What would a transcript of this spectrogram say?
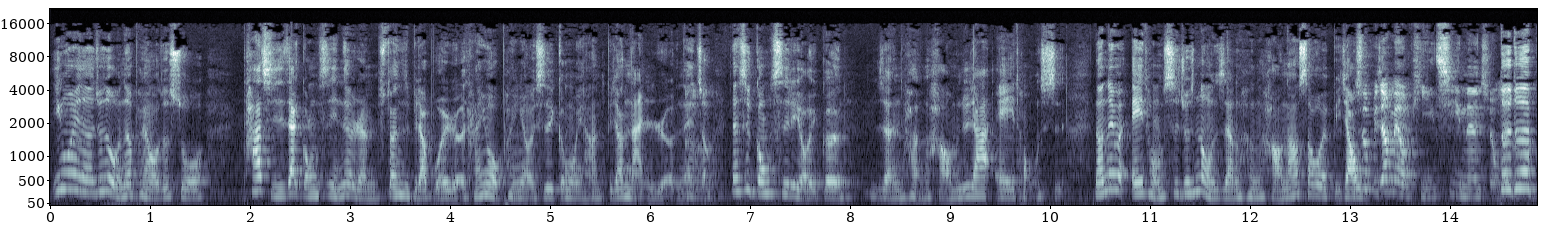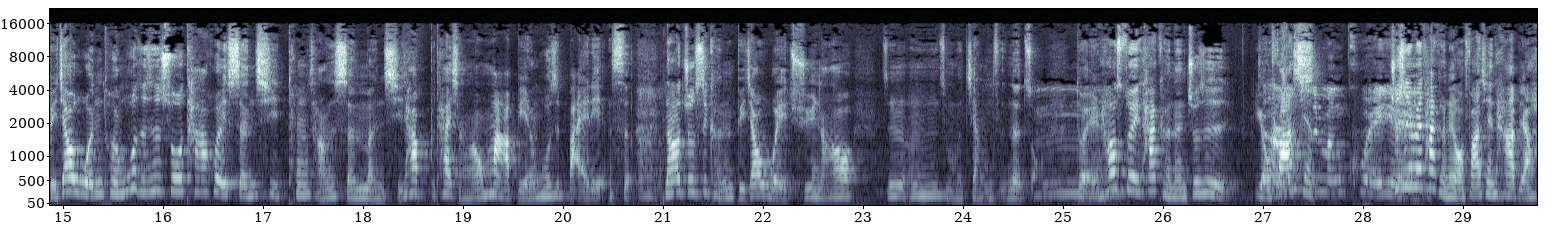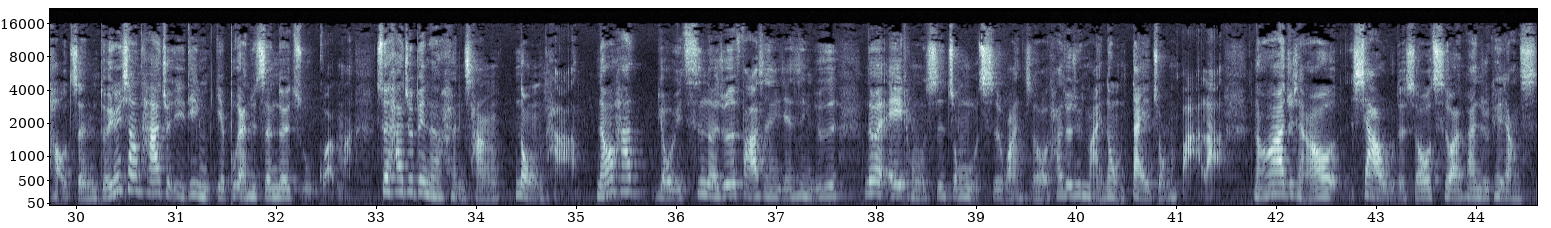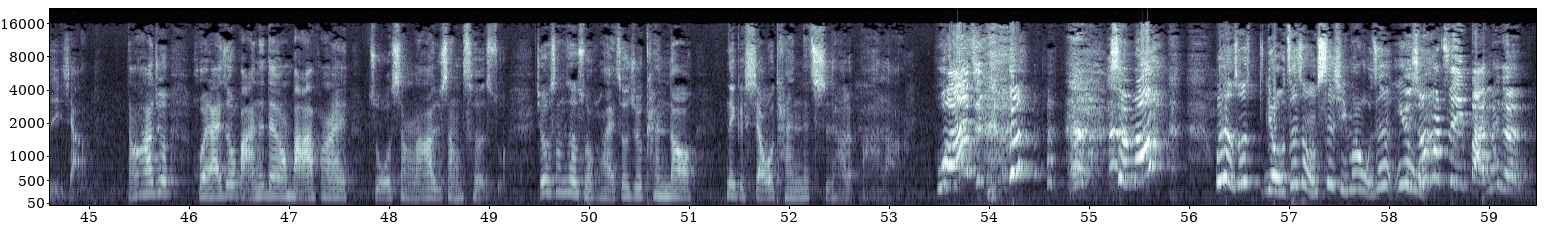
因为呢，就是我那朋友就说。他其实，在公司里那个人算是比较不会惹他，因为我朋友也是跟我一样比较难惹那种。嗯、但是公司里有一个人很好，我们就叫他 A 同事。然后那位 A 同事就是那种人很好，然后稍微比较，就比较没有脾气那种。对对对，比较温吞，或者是说他会生气，通常是生闷气，他不太想要骂别人或是摆脸色。嗯、然后就是可能比较委屈，然后。嗯嗯，怎么这样子那种？嗯、对，然后所以他可能就是有发现，就是因为他可能有发现他比较好针对，因为像他就一定也不敢去针对主管嘛，所以他就变成很常弄他。然后他有一次呢，就是发生一件事情，就是那位 A 同事中午吃完之后，他就去买那种袋装芭乐，然后他就想要下午的时候吃完饭就可以这样吃一下，然后他就回来之后把那袋装把它放在桌上，然后他就上厕所，结果上厕所回来之后就看到。那个小摊在吃他的芭乐，what？什么？我想说有这种事情吗？我真的，因为你说他自己把那个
